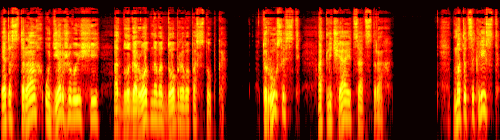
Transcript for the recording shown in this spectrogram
Это страх, удерживающий от благородного доброго поступка. Трусость отличается от страха. Мотоциклист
